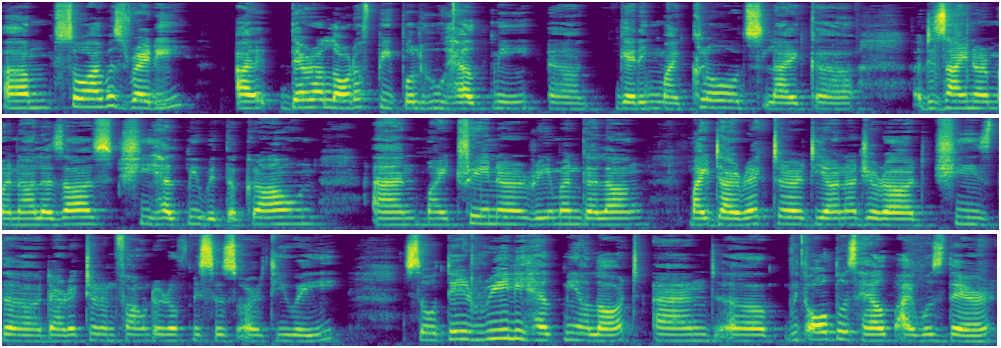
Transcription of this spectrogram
Um, so I was ready. I, there are a lot of people who helped me uh, getting my clothes, like uh, designer Manal Azaz. She helped me with the gown, and my trainer Raymond Galang, my director Diana Gerard. She's the director and founder of Mrs. Earth UAE. So they really helped me a lot, and uh, with all those help, I was there.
